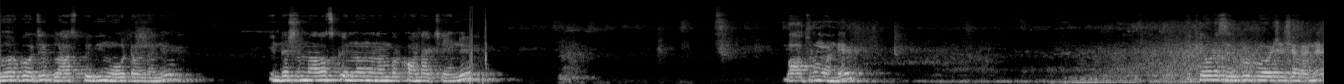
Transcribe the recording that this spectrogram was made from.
డోర్కి వచ్చి గ్లాస్ పీకింగ్ ఒకటి ఉందండి. ఇండస్ట్రియల్ నాలుగు స్క్రీన్లో ఉన్న నెంబర్ కాంటాక్ట్ చేయండి. బాత్రూమ్ అండి. కూడా సింపుల్ ప్రొవైడ్ చేశారండి.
